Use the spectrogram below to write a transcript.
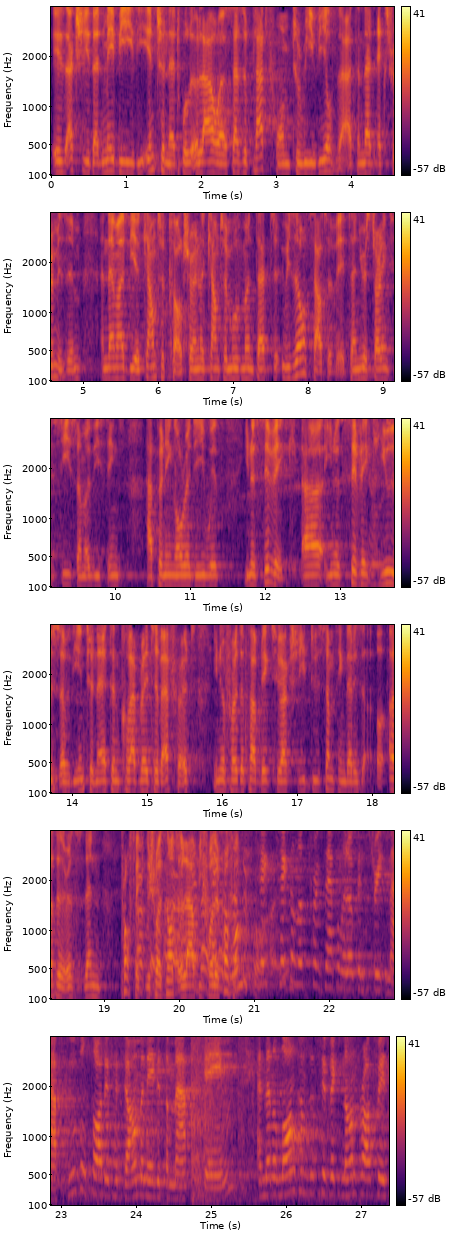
is actually that maybe the internet will allow us as a platform to reveal that and that extremism, and there might be a counterculture and a counter movement that results out of it. And you're starting to see some of these things happening already with, you know, civic, uh, you know, civic use of the internet and collaborative effort, you know, for the public to actually do something that is other than profit, okay. which was not allowed before the profit. Take, take a look, for example, at OpenStreetMap. Google thought it had dominated the maps game, and then along comes a civic nonprofit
